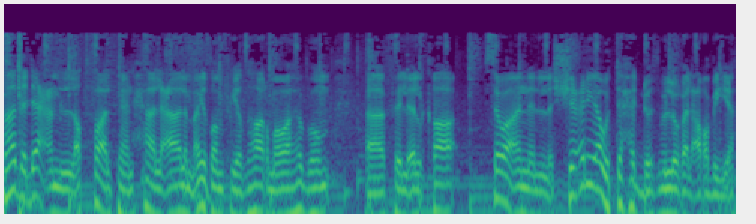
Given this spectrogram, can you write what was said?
فهذا دعم للأطفال في أنحاء العالم أيضا في إظهار مواهبهم آه، في الإلقاء. سواء الشعري أو التحدث باللغة العربية.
